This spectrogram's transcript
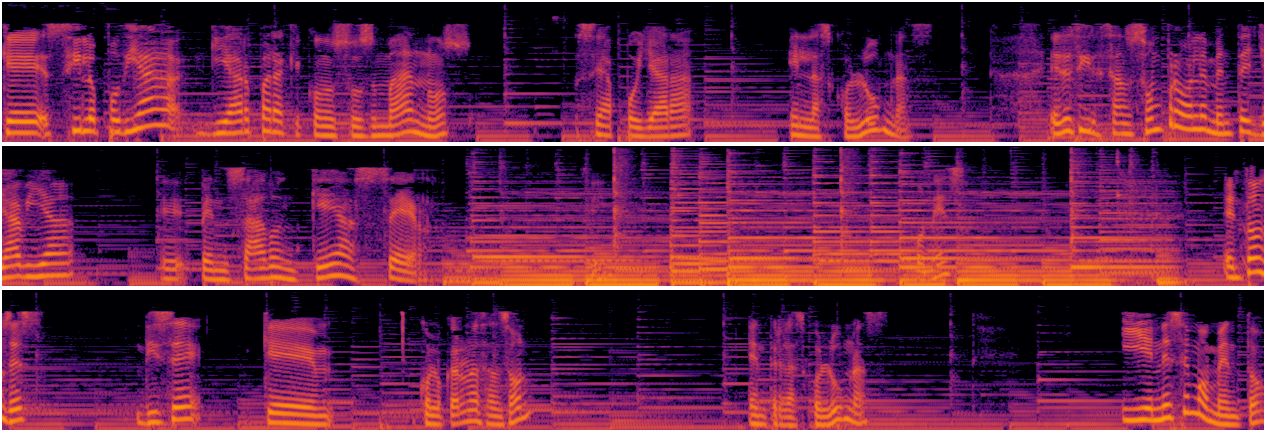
que si lo podía guiar para que con sus manos se apoyara en las columnas. Es decir, Sansón probablemente ya había eh, pensado en qué hacer con eso. Entonces, dice que colocaron a Sansón entre las columnas y en ese momento,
